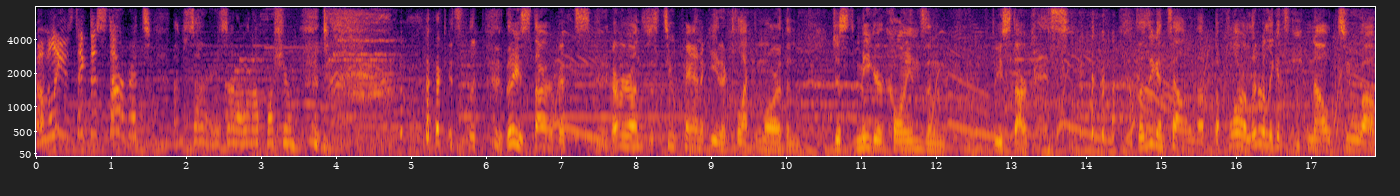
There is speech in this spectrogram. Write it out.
but please take this starbit. I'm sorry, it's not a one-up mushroom. it's the, these star bits. Everyone's just too panicky to collect more than just meager coins and three star bits. so as you can tell, the, the floor literally gets eaten out to uh,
